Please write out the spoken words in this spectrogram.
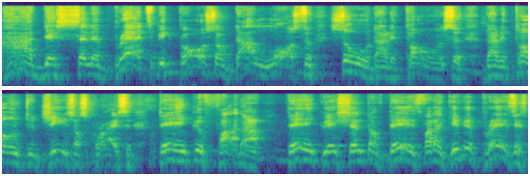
Ah, they celebrate because of that lost soul that returns, that returns return to Jesus Christ. Thank you, Father. Thank you, Ancient of Days. Father, give you praises.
